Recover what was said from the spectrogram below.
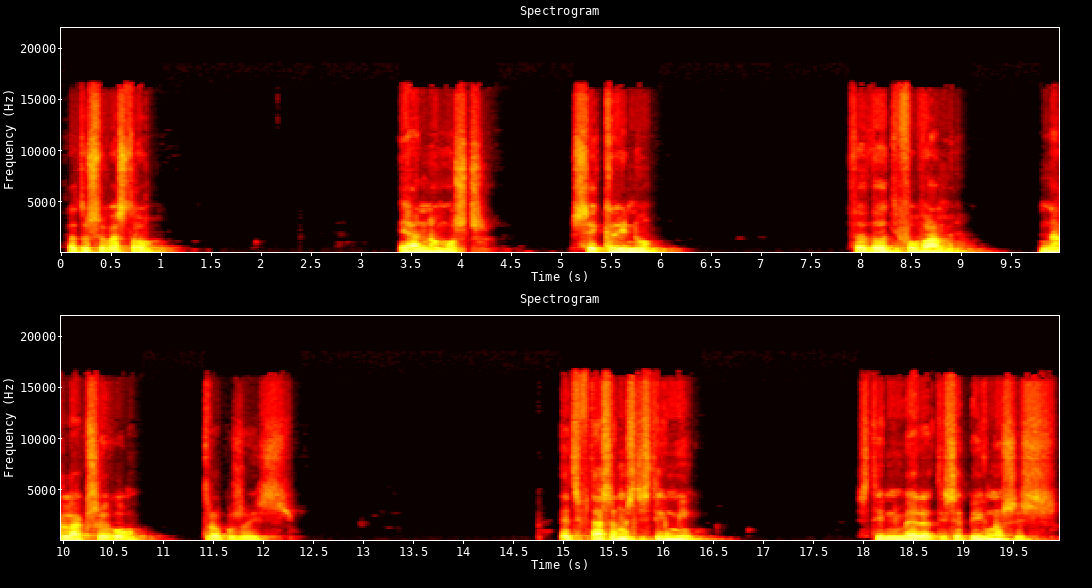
θα το σεβαστώ. Εάν όμως σε κρίνω, θα δω ότι φοβάμαι να αλλάξω εγώ τρόπο ζωής. Έτσι φτάσαμε στη στιγμή, στην ημέρα της επίγνωσης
